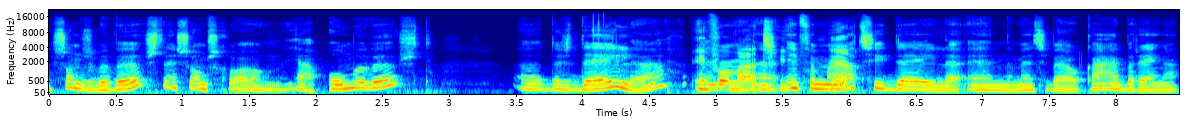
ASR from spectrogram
soms bewust en soms gewoon ja, onbewust. dus delen. Informatie. En, informatie delen en mensen bij elkaar brengen.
